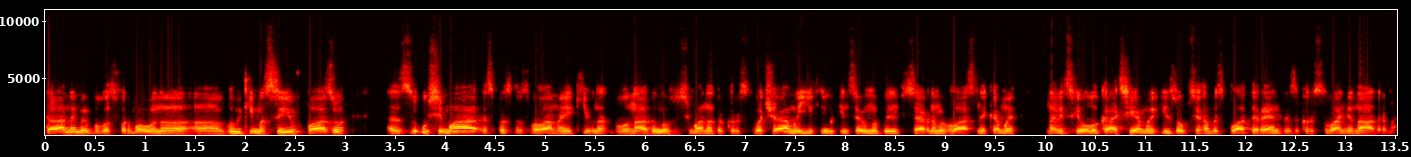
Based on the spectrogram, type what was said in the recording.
даними. Було сформовано а, великий масив, базу з усіма спецдозволами, які в нас було надано, з усіма надрокористувачами, їхніми кінцевими бенефіціарними власниками, навіть з геолокаціями і з обсягами сплати ренти за користування надрами.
